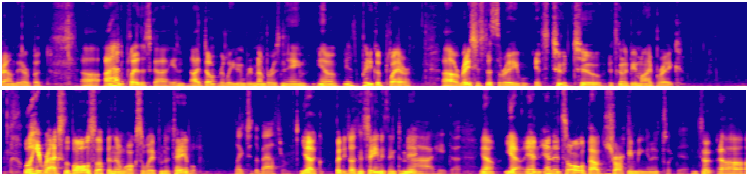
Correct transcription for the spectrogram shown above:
around there. But uh, I had to play this guy, and I don't really even remember his name. You know, he's a pretty good player. Uh, races to three. It's two-two. It's going to be my break. Well, he racks the balls up and then walks away from the table. Like to the bathroom? Yeah, but he doesn't say anything to me. Ah, I hate that. Yeah, yeah, and and it's all about sharking me, and it's like, Yeah. so, uh,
